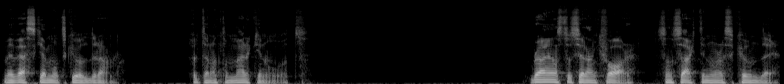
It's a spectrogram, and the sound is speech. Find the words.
med väskan mot skuldran utan att hon märker något. Brian står sedan kvar, som sagt i några sekunder,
